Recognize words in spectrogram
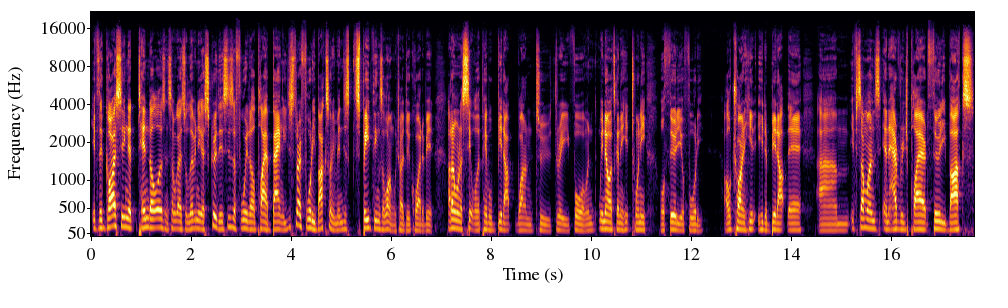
if the guy's sitting at $10 and someone goes to 11 you go, screw this, this is a $40 player, bang. You just throw 40 bucks on him and just speed things along, which I do quite a bit. I don't want to sit while the people bid up one, two, three, four, when we know it's going to hit 20 or 30 or 40. I'll try and hit hit a bit up there. Um, if someone's an average player at 30 bucks,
